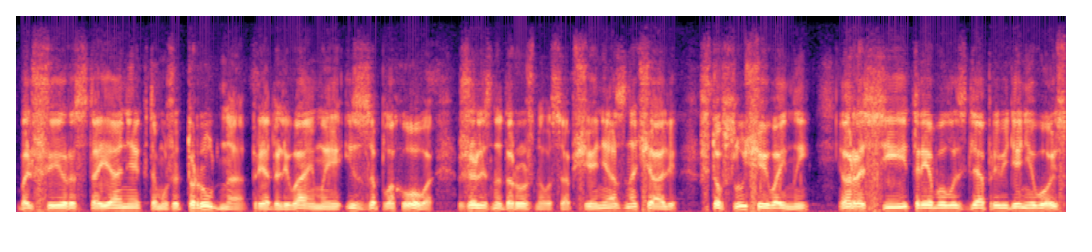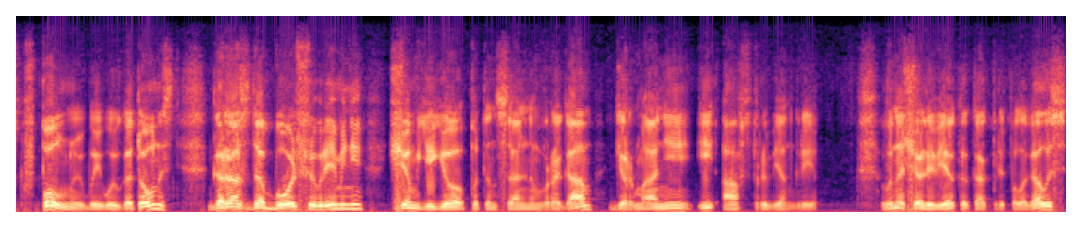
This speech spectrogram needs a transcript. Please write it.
Большие расстояния, к тому же трудно преодолеваемые из-за плохого железнодорожного сообщения, означали, что в случае войны России требовалось для приведения войск в полную боевую готовность гораздо больше времени, чем ее потенциальным врагам Германии и Австро-Венгрии. В начале века, как предполагалось,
